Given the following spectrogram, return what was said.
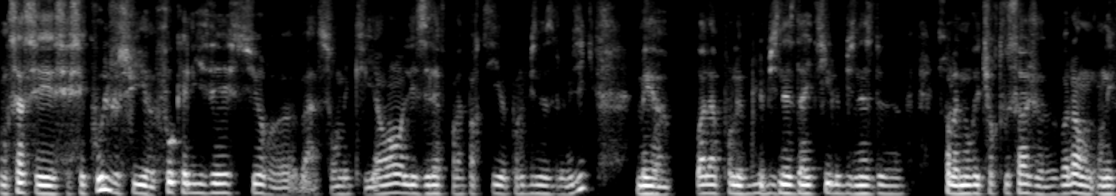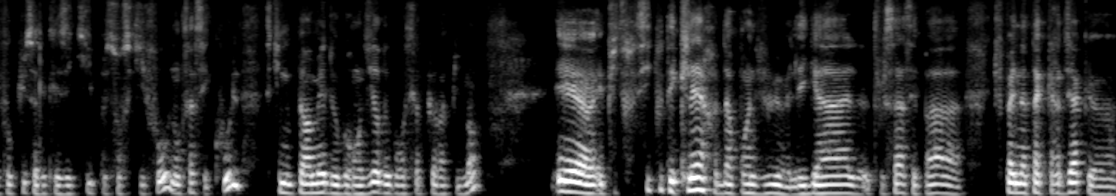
Donc ça, c'est cool. Je suis euh, focalisé sur, euh, bah, sur mes clients, les élèves pour la partie, euh, pour le business de la musique. Mais voilà, pour le, business d'IT, le business de, sur la nourriture, tout ça, je, voilà, on, on est focus avec les équipes sur ce qu'il faut. Donc ça, c'est cool. Ce qui nous permet de grandir, de grossir plus rapidement. Et, euh, et, puis si tout est clair d'un point de vue euh, légal, tout ça, c'est pas, je fais pas une attaque cardiaque, euh,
